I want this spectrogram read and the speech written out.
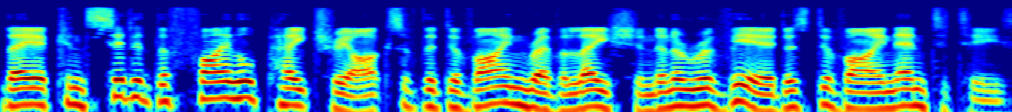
They are considered the final patriarchs of the divine revelation and are revered as divine entities.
